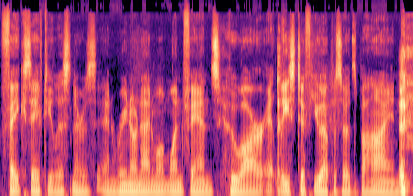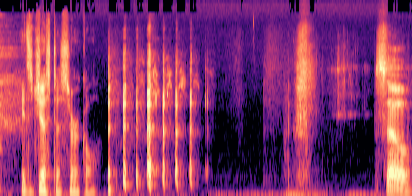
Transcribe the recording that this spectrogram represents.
fake safety listeners and Reno 911 fans who are at least a few episodes behind, it's just a circle. So,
